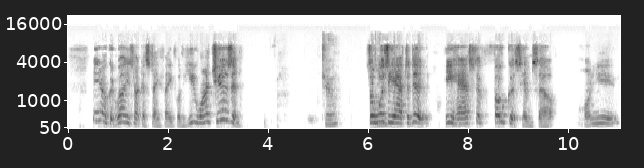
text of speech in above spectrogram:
you know, good. Well, he's not going to stay faithful to you. Why choose him? True. So what does he have to do? He has to focus himself on you.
